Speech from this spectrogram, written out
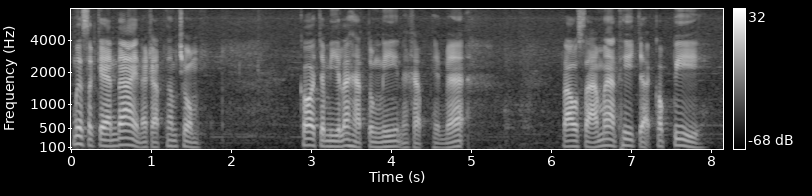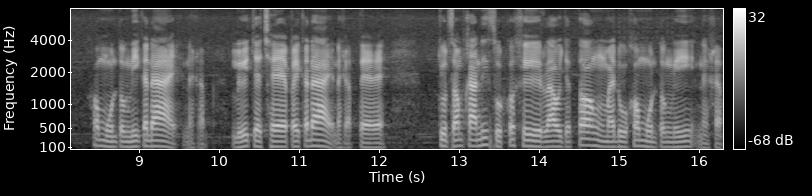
เมื่อสแกนได้นะครับท่านผู้ชม ก็จะมีรหัสตรงนี้นะครับ เห็นไหมเราสามารถที่จะ Copy ข้อมูลตรงนี้ก็ได้นะครับ หรือจะแชร์ไปก็ได้นะครับ แต่จุดสำคัญที่สุดก็คือเราจะต้องมาดูข้อมูลตรงนี้นะครับ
